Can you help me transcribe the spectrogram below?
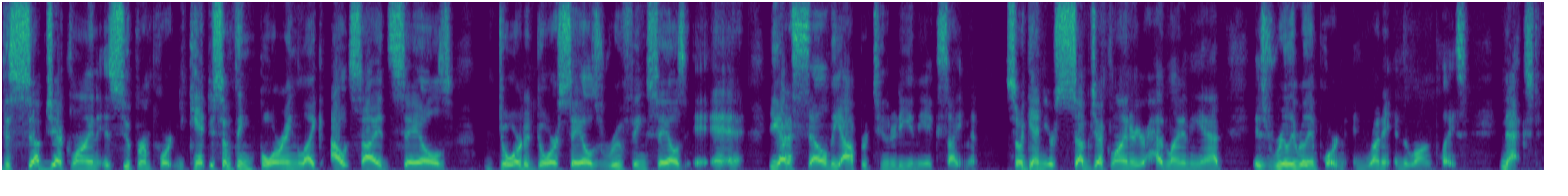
the subject line is super important. You can't do something boring like outside sales, door to door sales, roofing sales. Eh, eh, eh. You got to sell the opportunity and the excitement. So, again, your subject line or your headline in the ad is really, really important and run it in the wrong place. Next,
